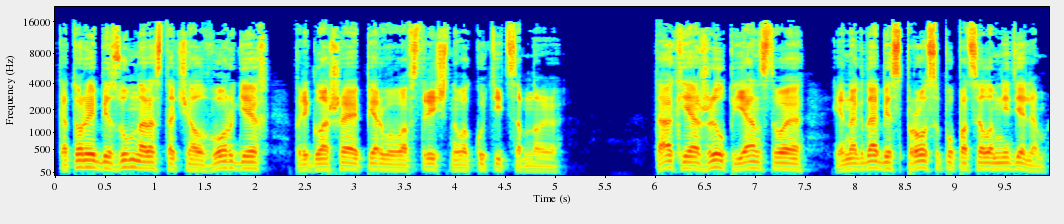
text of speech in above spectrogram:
которые безумно расточал в оргиях, приглашая первого встречного кутить со мною. Так я жил, пьянствуя, иногда без просыпу по целым неделям.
